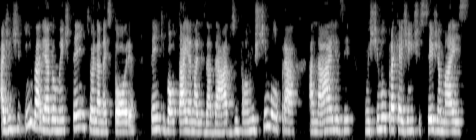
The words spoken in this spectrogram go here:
a gente invariavelmente tem que olhar na história, tem que voltar e analisar dados. Então, é um estímulo para análise um estímulo para que a gente seja mais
